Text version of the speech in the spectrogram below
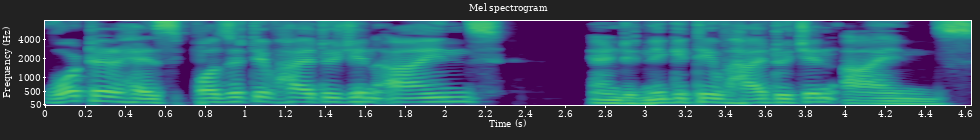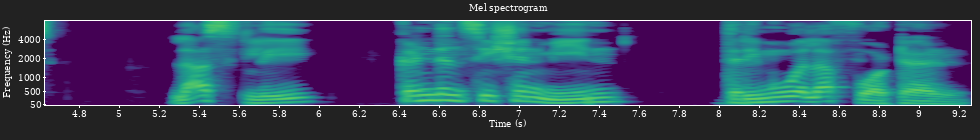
water has positive hydrogen ions and negative hydrogen ions. Lastly, condensation means the removal of water.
